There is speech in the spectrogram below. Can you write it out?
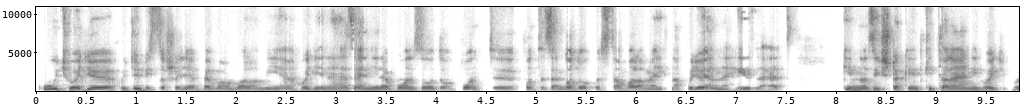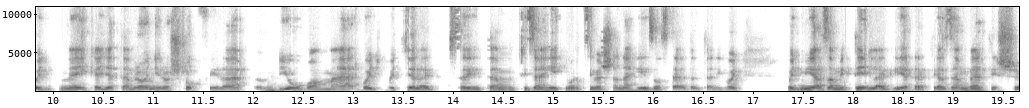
Úgyhogy, úgyhogy biztos, hogy ebben van valamilyen, hogy én ehhez ennyire vonzódom. Pont, pont ezen gondolkoztam valamelyik nap, hogy olyan nehéz lehet gimnazistaként kitalálni, hogy, hogy melyik egyetemre annyira sokféle hm. jó van már, hogy, hogy tényleg szerintem 17-8 évesen nehéz azt eldönteni, hogy, hogy mi az, ami tényleg érdekli az embert, és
